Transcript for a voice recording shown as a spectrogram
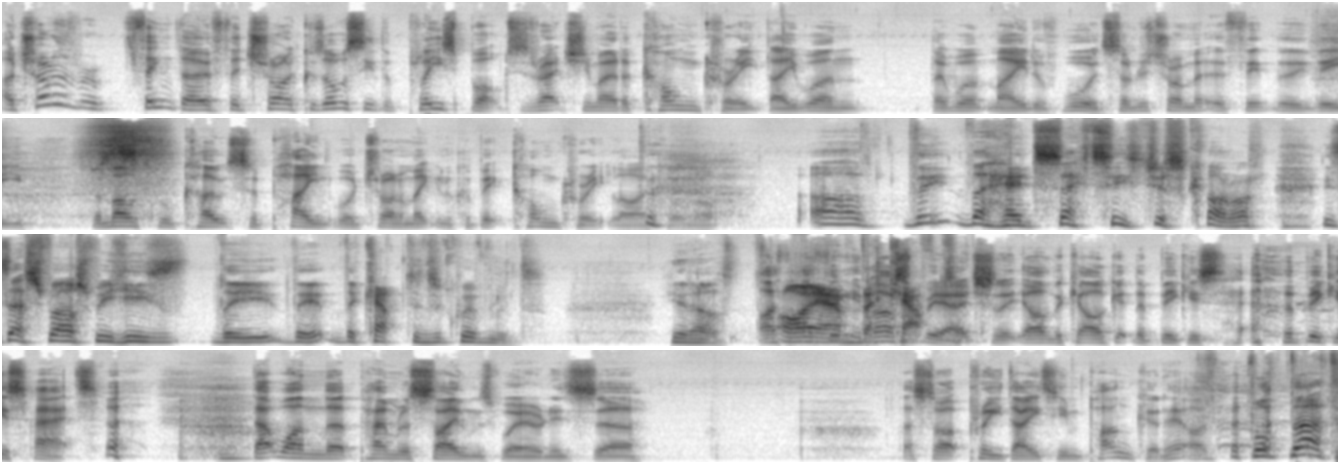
I'm trying to think though if they tried because obviously the police boxes are actually made of concrete. They weren't. They weren't made of wood. So I'm just trying to think the, the the multiple coats of paint were trying to make it look a bit concrete like or not. Oh, the the headset he's just got on. Is that supposed to be he's the, the, the captain's equivalent? You know, I, I, I am the captain. be actually. I'm the, I'll get the biggest the biggest hat. that one that Pamela Salem's wearing is. Uh, that's like predating punk, isn't it? But that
